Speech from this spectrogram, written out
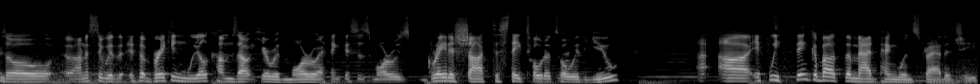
So honestly, with if a breaking wheel comes out here with Moru, I think this is Moru's greatest shot to stay toe to toe with you. Uh, Uh, if we think about the Mad Penguin strategy,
